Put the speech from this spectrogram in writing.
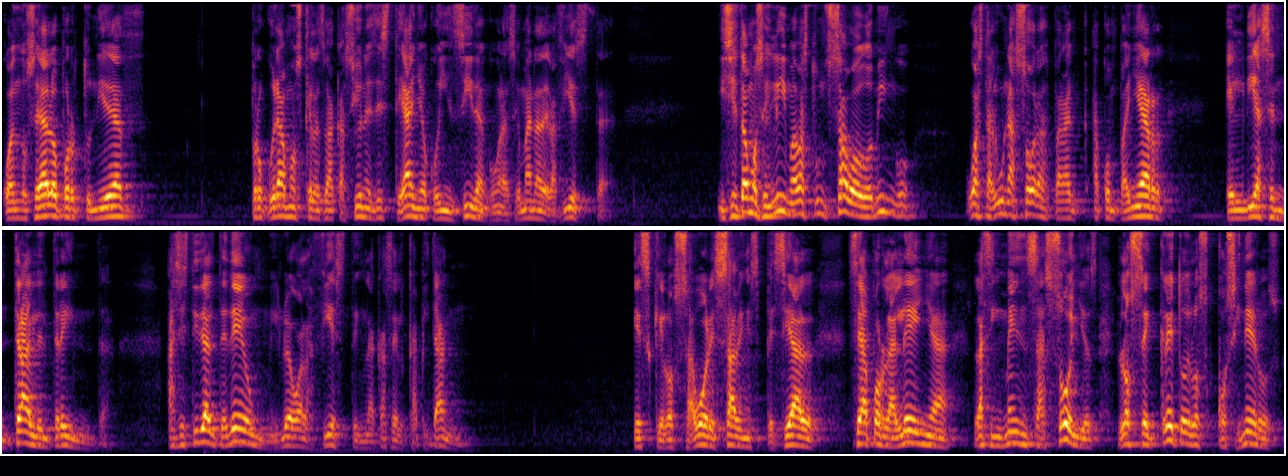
cuando se da la oportunidad, procuramos que las vacaciones de este año coincidan con la semana de la fiesta. Y si estamos en Lima, basta un sábado o domingo o hasta algunas horas para acompañar el día central del 30, asistir al Tedeum y luego a la fiesta en la casa del capitán es que los sabores saben especial, sea por la leña, las inmensas ollas, los secretos de los cocineros,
